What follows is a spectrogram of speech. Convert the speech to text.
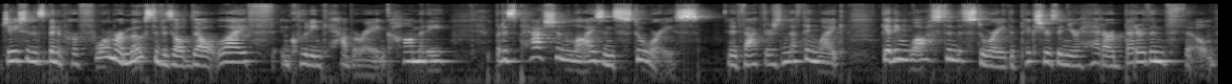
Jason has been a performer most of his adult life, including cabaret and comedy, but his passion lies in stories. And in fact, there's nothing like getting lost in a story. The pictures in your head are better than film.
